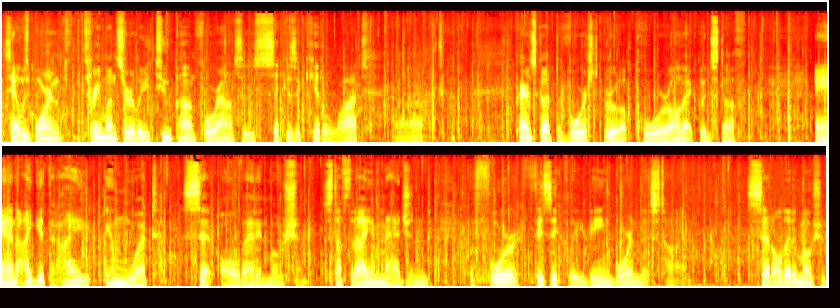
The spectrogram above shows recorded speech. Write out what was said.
See, I was born three months early, two pound, four ounces, sick as a kid a lot. Uh, parents got divorced, grew up poor, all that good stuff. And I get that I am what set all that in motion. Stuff that I imagined before physically being born this time. Set all that in motion.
